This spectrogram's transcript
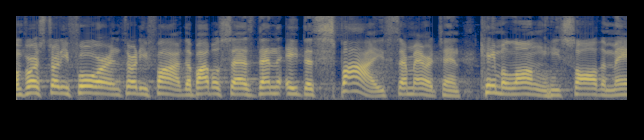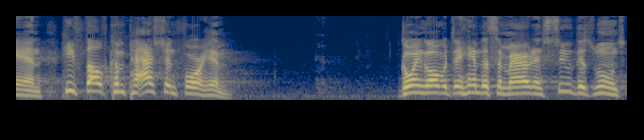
On verse 34 and 35, the Bible says, Then a despised Samaritan came along. He saw the man. He felt compassion for him. Going over to him, the Samaritan soothed his wounds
